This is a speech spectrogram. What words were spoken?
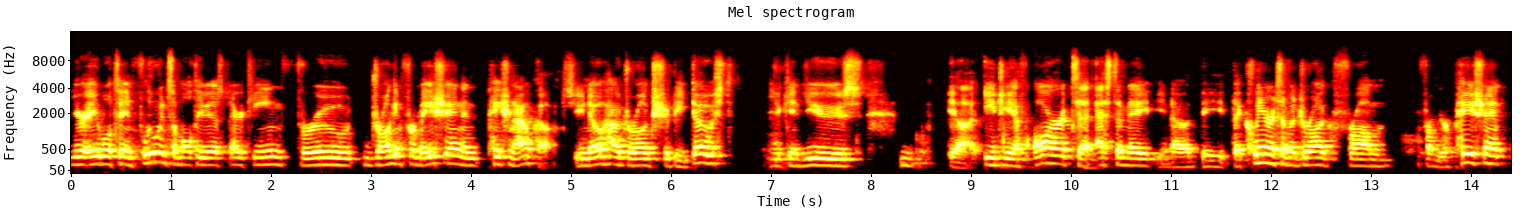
you're able to influence a multidisciplinary team through drug information and patient outcomes. You know how drugs should be dosed. You can use uh, EGFR to estimate, you know, the the clearance of a drug from from your patient.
